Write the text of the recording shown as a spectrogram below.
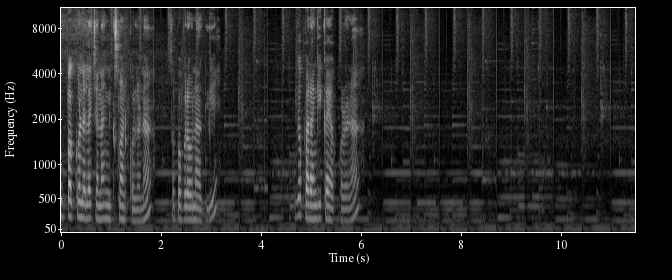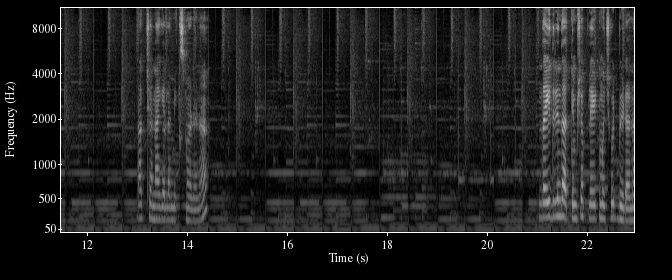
ಉಪ್ಪು ಹಾಕ್ಕೊಂಡೆಲ್ಲ ಚೆನ್ನಾಗಿ ಮಿಕ್ಸ್ ಮಾಡ್ಕೊಳ್ಳೋಣ. ಸ್ವಲ್ಪ ಬ್ರೌನ್ ಆಗಲಿ. ಈಗ ಪರಂಗಿಕಾಯಿ ಹಾಕ್ಕೊಳ್ಳೋಣ. ಹಾಕಿ ಚೆನ್ನಾಗೆಲ್ಲ ಮಿಕ್ಸ್ ಮಾಡೋಣ. ಒಂದು ಐದರಿಂದ ಹತ್ತು ನಿಮಿಷ ಪ್ಲೇಟ್ ಮುಚ್ಚಿಬಿಟ್ಟು ಬಿಡೋಣ.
